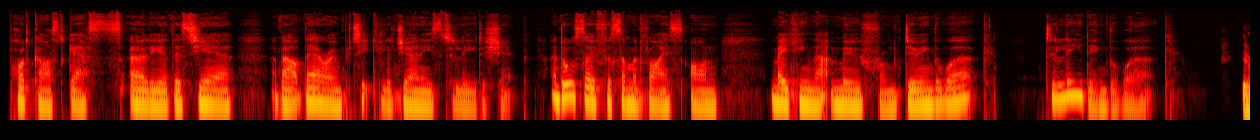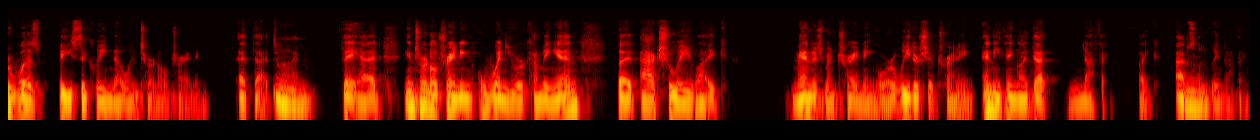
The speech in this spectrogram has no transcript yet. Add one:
podcast guests earlier this year about their own particular journeys to leadership, and also for some advice on making that move from doing the work to leading the work. There was basically no internal training at that time. Mm. They had internal training when you were coming in, but actually, like, management training or leadership training, anything like that, nothing. Like mm. absolutely mm. nothing.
